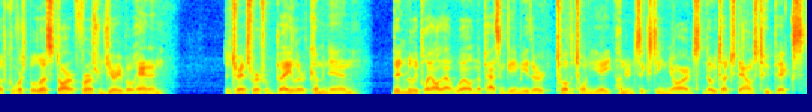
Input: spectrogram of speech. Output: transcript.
of course. But let's start first with Gerry Bohanon, the transfer from Baylor coming in. Didn't really play all that well in the passing game either. 12 to 28, 116 yards, no touchdowns, two picks.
